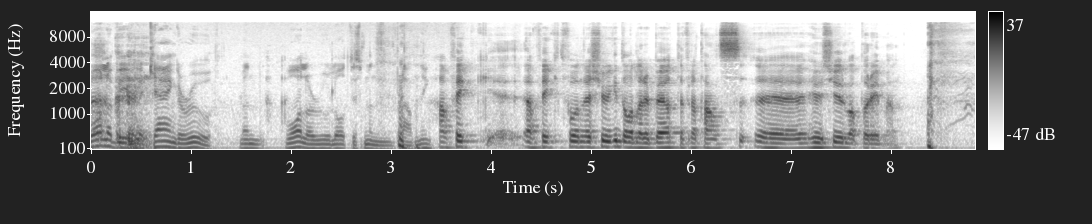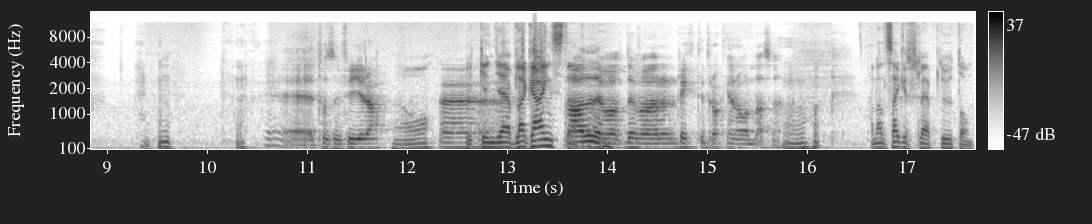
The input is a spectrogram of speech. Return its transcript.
Wallaby eller Kangaroo. Men Wallaroo låter som en blandning. Han fick, eh, han fick 220 dollar i böter för att hans eh, husdjur var på rymmen. eh, 2004. Ja, Eh, vilken jävla gangster. Ja, det var, det var riktigt rock'n'roll alltså. Han hade säkert släppt ut dem.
